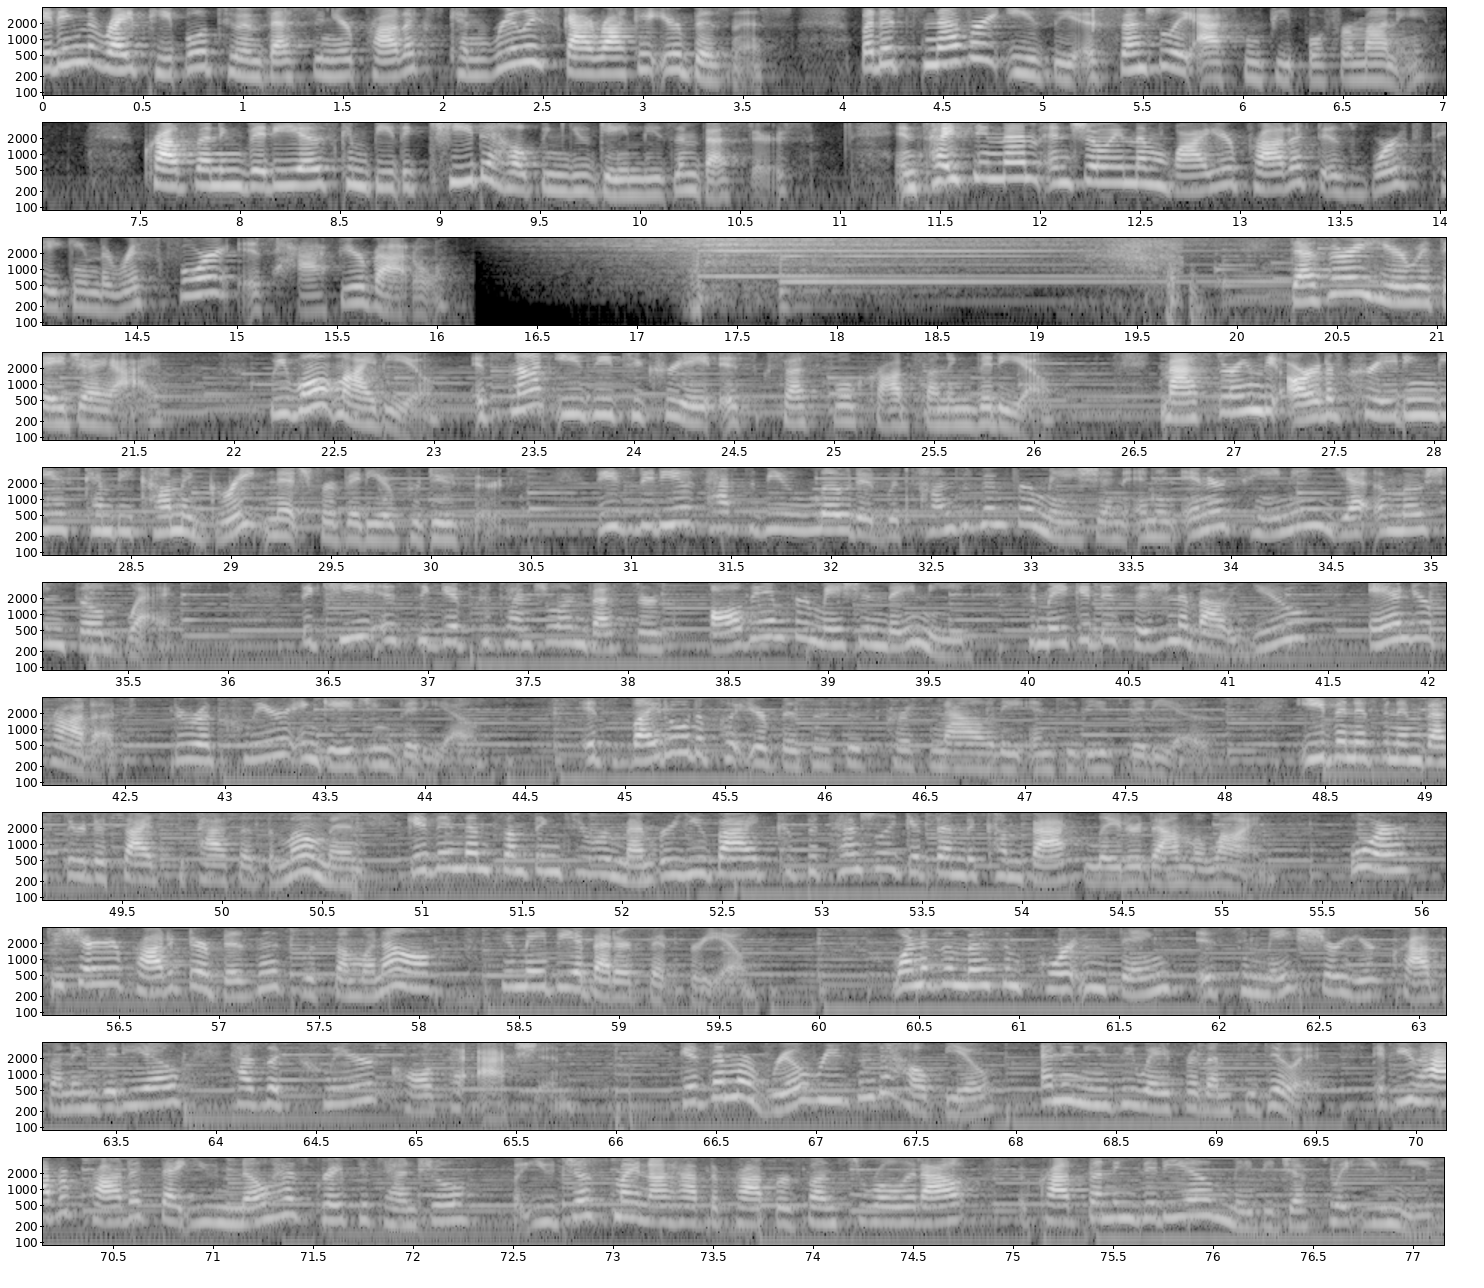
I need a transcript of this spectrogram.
Getting the right people to invest in your products can really skyrocket your business, but it's never easy essentially asking people for money. Crowdfunding videos can be the key to helping you gain these investors. Enticing them and showing them why your product is worth taking the risk for is half your battle. Desiree here with AJI. We won't lie to you, it's not easy to create a successful crowdfunding video. Mastering the art of creating these can become a great niche for video producers. These videos have to be loaded with tons of information in an entertaining yet emotion-filled way. The key is to give potential investors all the information they need to make a decision about you and your product through a clear, engaging video. It's vital to put your business's personality into these videos. Even if an investor decides to pass at the moment, giving them something to remember you by could potentially get them to come back later down the line, or to share your product or business with someone else who may be a better fit for you. One of the most important things is to make sure your crowdfunding video has a clear call to action. Give them a real reason to help you and an easy way for them to do it. If you have a product that you know has great potential, but you just might not have the proper funds to roll it out, a crowdfunding video may be just what you need.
